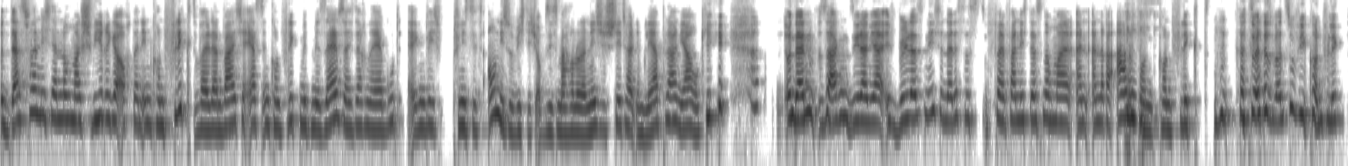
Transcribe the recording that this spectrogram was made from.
Und das fand ich dann nochmal schwieriger, auch dann in Konflikt, weil dann war ich ja erst in Konflikt mit mir selbst. Und ich dachte, naja, gut, eigentlich finde ich es jetzt auch nicht so wichtig, ob sie es machen oder nicht. Es steht halt im Lehrplan, ja, okay. Und dann sagen sie dann, ja, ich will das nicht. Und dann ist das, fand ich das nochmal eine andere Art von Konflikt. Also das war zu viel Konflikt.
